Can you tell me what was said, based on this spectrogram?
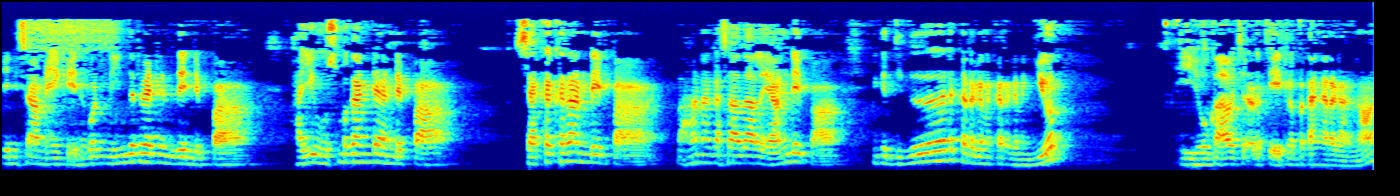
ඒ නිසා මේක එනකොට නිින්දට වැටෙන්න දෙන්න එපා. හයි හුස්ම ගන්න යන්න එපා. සැක කරන්න එපා. භාවනා කසා දාලා යන්න එපා. මේක දිගට කරගෙන කරගෙන ගියොත් මේ යෝගාවචරයට තේරෙන පටන් අර ගන්නවා.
